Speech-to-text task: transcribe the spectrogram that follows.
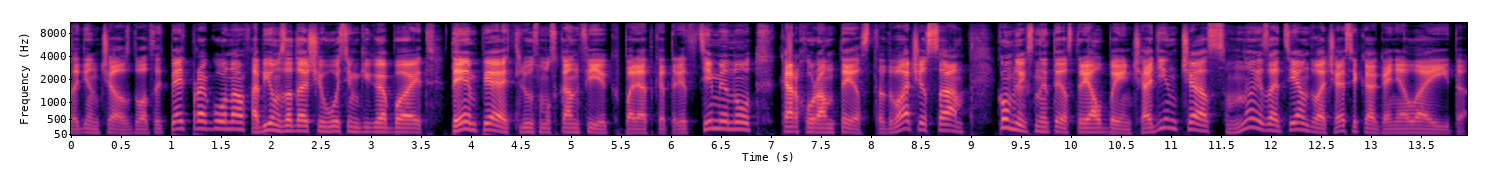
1 час 25 прогонов, объем задачи 8 гигабайт, TM5 Lusmus Config порядка 30 минут, Karhuram тест 2 часа, комплексный тест RealBench 1 час, ну и затем 2 часика гоняла AIDA.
